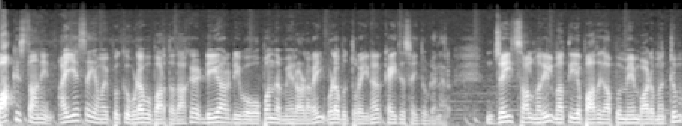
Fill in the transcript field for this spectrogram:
பாகிஸ்தானின் ஐஎஸ்ஐ அமைப்புக்கு உளவு பார்த்ததாக டிஆர்டிஓ ஒப்பந்த மேலாளரை உளவுத்துறையினர் கைது செய்துள்ளனர். ஜெய் சால்மரில் மத்திய பாதுகாப்பு மேம்பாடு மற்றும்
